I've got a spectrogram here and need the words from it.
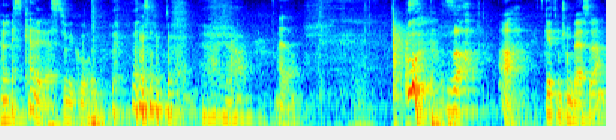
Dann lässt keine Reste, cool. ja, ja. Also. Puh. So. Ah, geht es uns schon besser.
